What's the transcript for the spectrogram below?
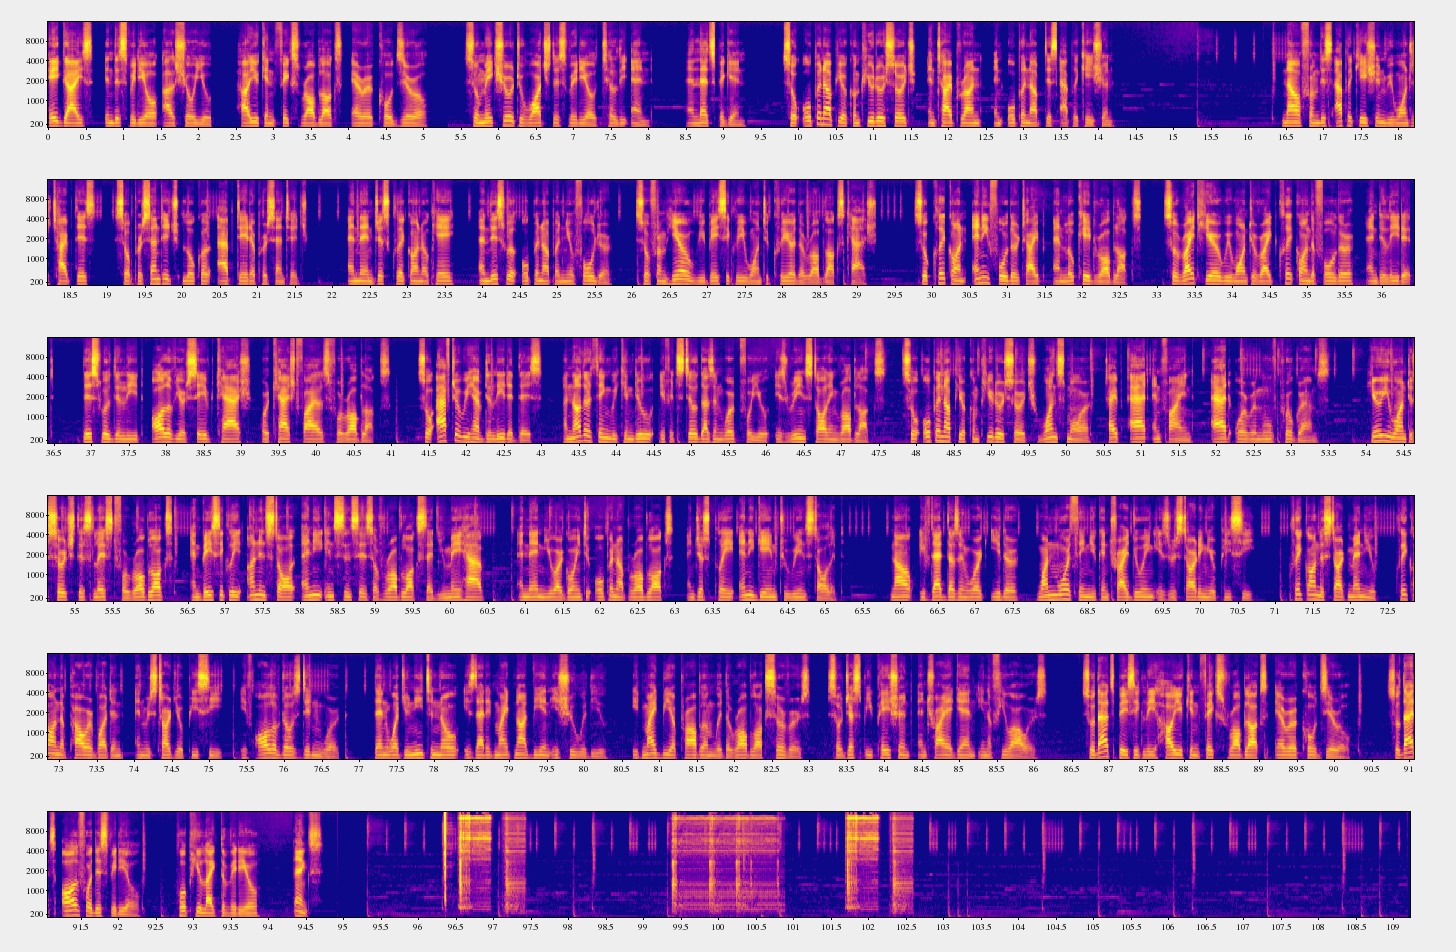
Hey guys, in this video I'll show you how you can fix Roblox error code 0. So make sure to watch this video till the end. And let's begin. So open up your computer search and type run and open up this application. Now from this application we want to type this so percentage local app data percentage and then just click on OK and this will open up a new folder. So from here we basically want to clear the Roblox cache. So click on any folder type and locate Roblox. So right here we want to right click on the folder and delete it. This will delete all of your saved cache or cached files for Roblox. So after we have deleted this, another thing we can do if it still doesn't work for you is reinstalling Roblox. So open up your computer search once more, type add and find, add or remove programs. Here you want to search this list for Roblox and basically uninstall any instances of Roblox that you may have and then you are going to open up Roblox and just play any game to reinstall it. Now, if that doesn't work either, one more thing you can try doing is restarting your PC. Click on the start menu, click on the power button and restart your PC if all of those didn't work. Then what you need to know is that it might not be an issue with you. It might be a problem with the Roblox servers so just be patient and try again in a few hours. So that's basically how you can fix Roblox error code 0. So that's all for this video. Hope you liked the video. Thanks.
